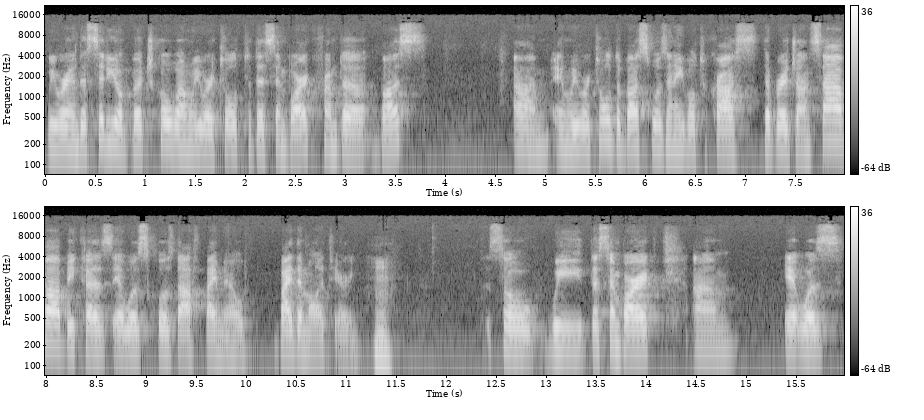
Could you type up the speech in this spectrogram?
We were in the city of Brčko when we were told to disembark from the bus. Um, and we were told the bus wasn't able to cross the bridge on Sava because it was closed off by, mil- by the military. So we disembarked. Um, it was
